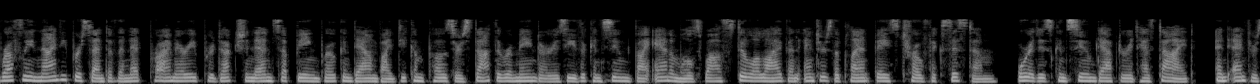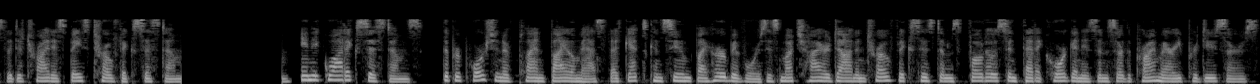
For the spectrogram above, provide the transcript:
roughly 90% of the net primary production ends up being broken down by decomposers. The remainder is either consumed by animals while still alive and enters the plant-based trophic system, or it is consumed after it has died, and enters the detritus-based trophic system. In aquatic systems, the proportion of plant biomass that gets consumed by herbivores is much higher. In trophic systems, photosynthetic organisms are the primary producers.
